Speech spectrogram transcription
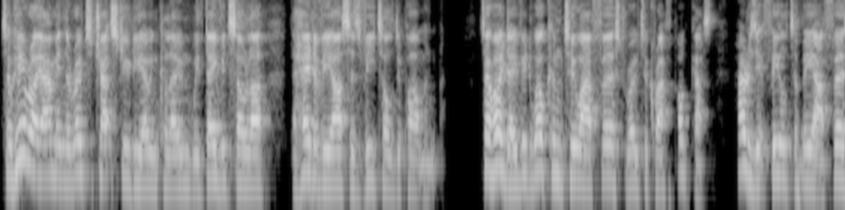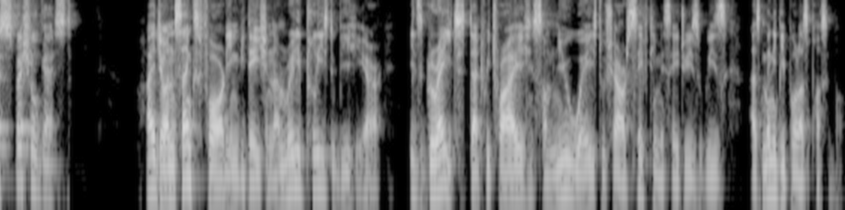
So, here I am in the RotorChat studio in Cologne with David Solar, the head of EASA's VTOL department. So, hi, David. Welcome to our first Rotorcraft podcast. How does it feel to be our first special guest? Hi, John. Thanks for the invitation. I'm really pleased to be here it's great that we try some new ways to share our safety messages with as many people as possible.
